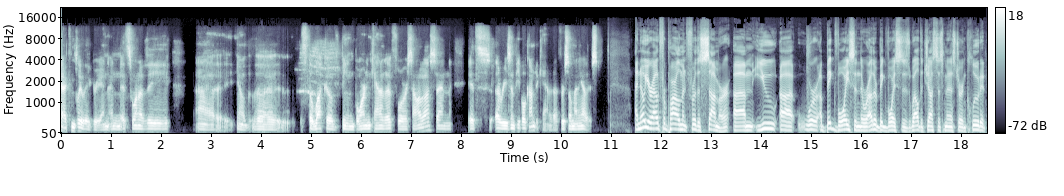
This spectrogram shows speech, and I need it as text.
Yeah, I completely agree. And and it's one of the uh, you know the it's the luck of being born in Canada for some of us, and it's a reason people come to Canada for so many others. I know you're out for Parliament for the summer. Um, you uh, were a big voice, and there were other big voices as well, the Justice Minister included,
